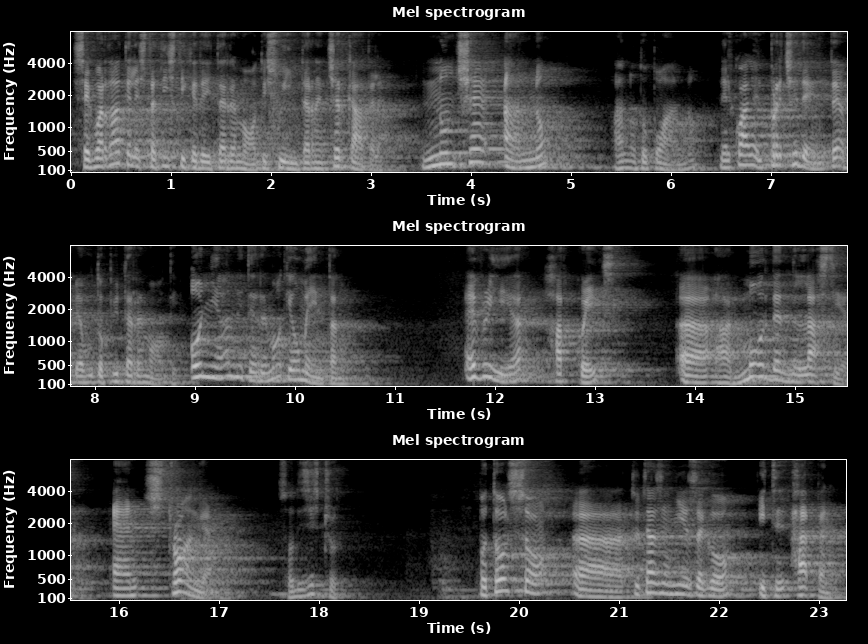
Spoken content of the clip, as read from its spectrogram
Se guardate le statistiche dei terremoti su internet, cercatele. Non c'è anno anno dopo anno, nel quale il precedente abbia avuto più terremoti. Ogni anno i terremoti aumentano. Every year earthquakes uh, are more than last year and stronger. So this is true. But also uh, 2000 years ago it happened.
